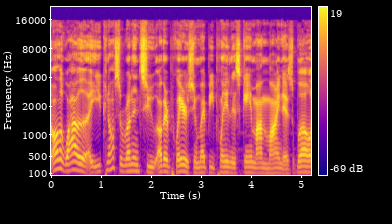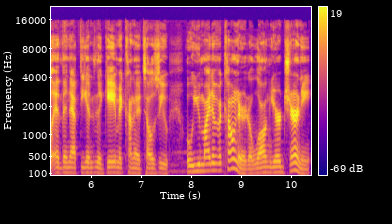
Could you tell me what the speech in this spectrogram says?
All the while, uh, you can also run into other players who might be playing this game online as well, and then at the end of the game, it kind of tells you who you might have encountered along your journey.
